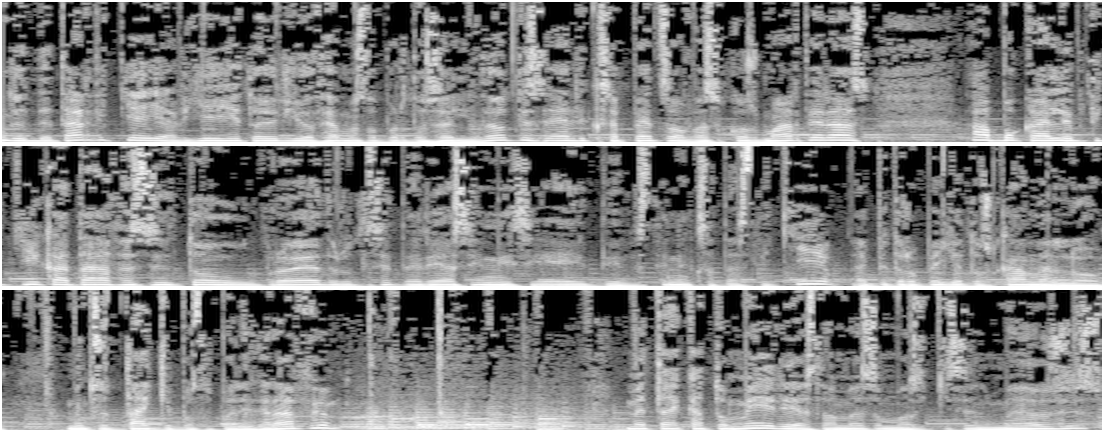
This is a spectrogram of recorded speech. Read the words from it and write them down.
Ενώ να πούμε την Τετάρτη και η Αυγή είχε το ίδιο θέμα στο πρωτοσέλιδό της. Έδειξε πέτσα ο βασικός μάρτυρας. Αποκαλυπτική κατάθεση του Προέδρου της εταιρείας Initiative στην Εξεταστική Επιτροπή για το σκάνδαλο Μητσοτάκη, όπως το περιγράφει. Με τα εκατομμύρια στα μέσα μαζικής ενημέρωσης.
